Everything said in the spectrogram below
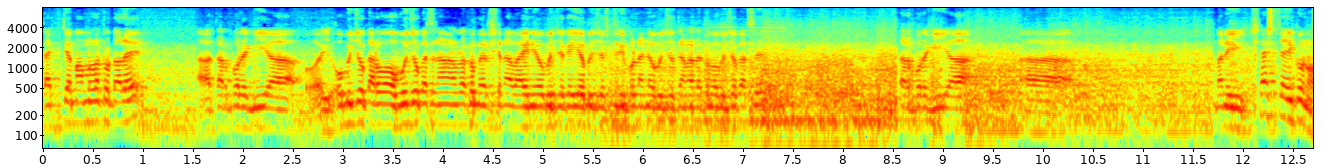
চারটে মামলা টোটালে তারপরে গিয়া ওই অভিযোগ আরও অভিযোগ আছে নানা রকমের, সেনাবাহিনী অভিযোগ, এই অভিযোগ ত্রিপল লাইনে অভিযোগ, নানা রকম অভিযোগ আছে। তারপরে গিয়া মানে শেষ নাই কোনো,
